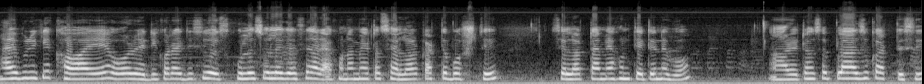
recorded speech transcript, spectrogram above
ভাই বুড়িকে খাওয়ায়ে ও রেডি করাই দিছি, ও স্কুলে চলে গেছে, আর এখন আমি একটা সেলোয়ার কাটতে বসছি। সেলোয়ারটা আমি এখন কেটে নেব। আর এটা হচ্ছে প্লাজো কাটতেছি।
